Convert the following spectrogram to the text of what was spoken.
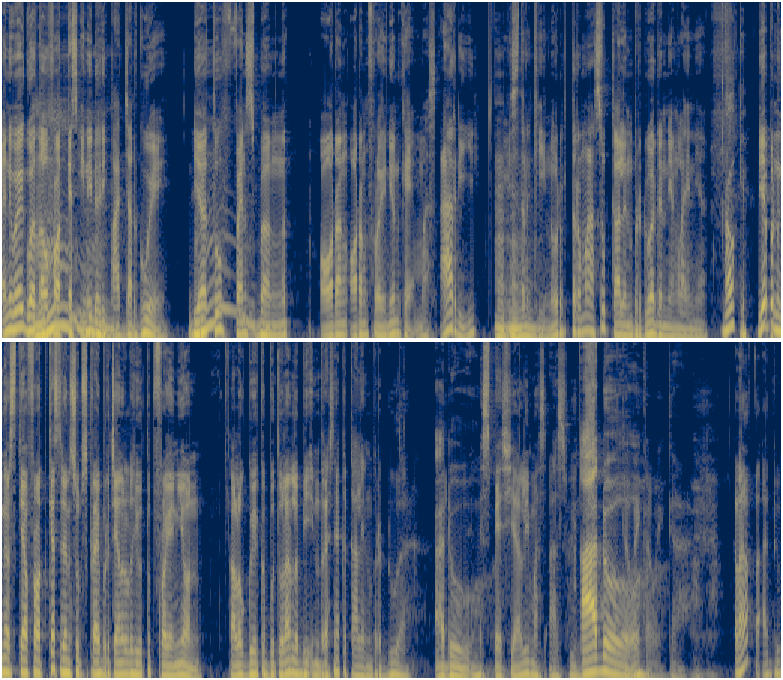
Anyway, gue tahu broadcast ini dari pacar gue. Dia tuh fans banget orang-orang Froenion kayak Mas Ari, Mr. Kinur, termasuk kalian berdua dan yang lainnya. Ah, Oke. Dia pendengar setiap broadcast dan subscriber channel YouTube Froenion. Kalau gue kebetulan lebih interestnya ke kalian berdua. Aduh. Especially Mas Aswin. Aduh. KWKWK. Kenapa? Aduh.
